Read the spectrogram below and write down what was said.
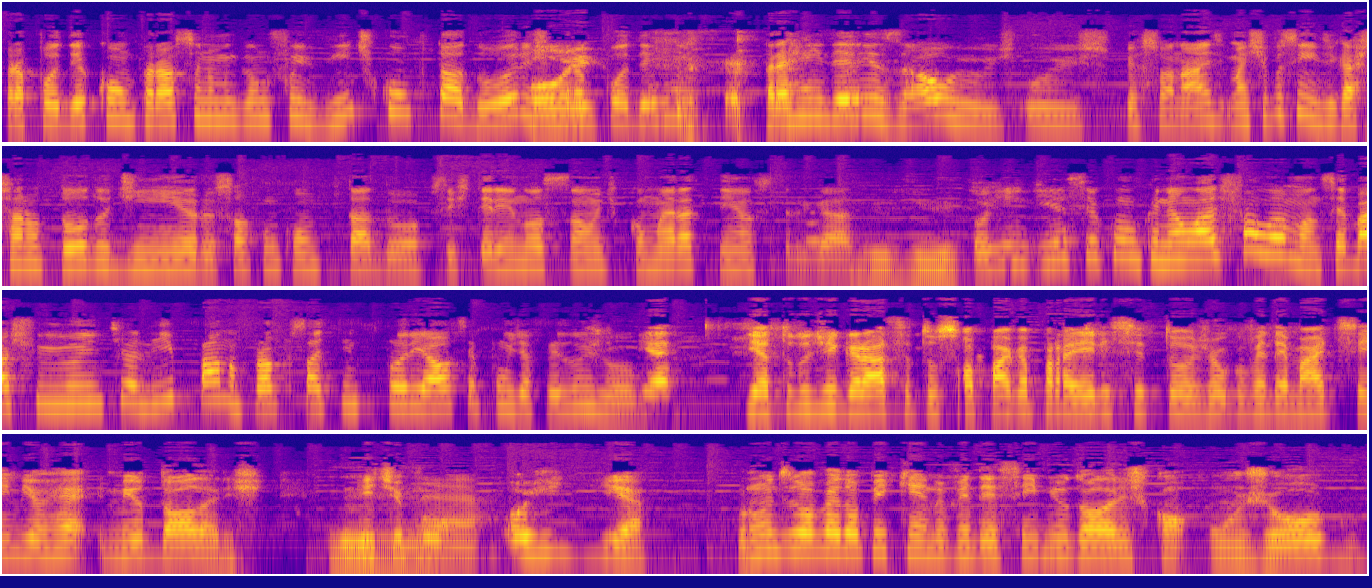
para poder comprar, se não me engano, foi 20 computadores para poder pré-renderizar os, os personagens. Mas, tipo assim, eles gastaram todo o dinheiro só com o computador, pra vocês terem noção de como era tenso, tá ligado? Uhum. Hoje em dia, você, como que nem o Lodge falou, mano, você baixa o Unity ali, pá, no próprio site tem tutorial, você pum, já fez um jogo. E é, e é tudo de graça, tu só paga para ele se o jogo vender mais de 100 mil, mil dólares. Uhum. E, tipo, é. hoje em dia, por um desenvolvedor pequeno vender 100 mil dólares com um jogo,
